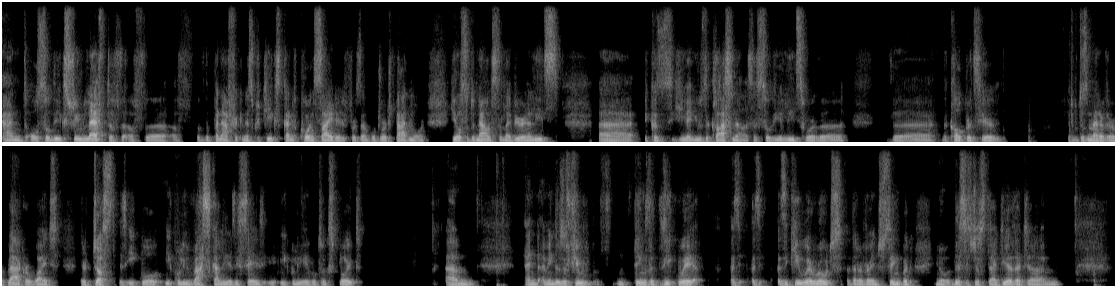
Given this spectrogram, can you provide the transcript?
and also the extreme left of the of the of, of the Pan-Africanist critiques kind of coincided. For example, George Padmore, he also denounced the Liberian elites uh, because he used a class analysis. So the elites were the the the culprits here. It doesn't matter if they're black or white; they're just as equal, equally rascally, as he says, equally able to exploit. Um, and I mean, there's a few things that Zikwe as, as Azikiwe wrote that are very interesting, but you know, this is just the idea that um,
